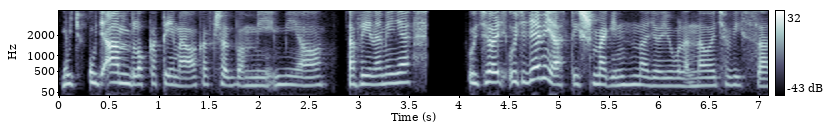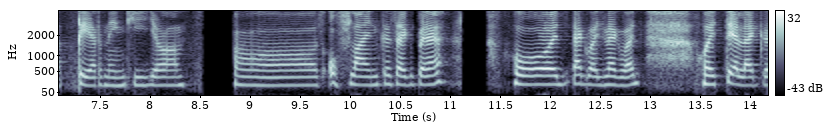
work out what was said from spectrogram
úgy, úgy unblock a témával kapcsolatban mi, mi a, a véleménye. Úgyhogy, úgyhogy emiatt is megint nagyon jó lenne, hogyha visszatérnénk így a, az offline közegbe, hogy meg vagy, meg vagy, hogy tényleg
